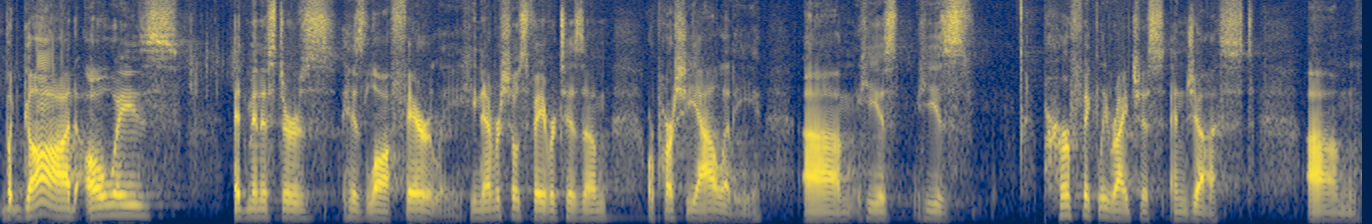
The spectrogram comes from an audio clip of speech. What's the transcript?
But God always administers his law fairly. He never shows favoritism or partiality. Um, he, is, he is perfectly righteous and just. Um,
